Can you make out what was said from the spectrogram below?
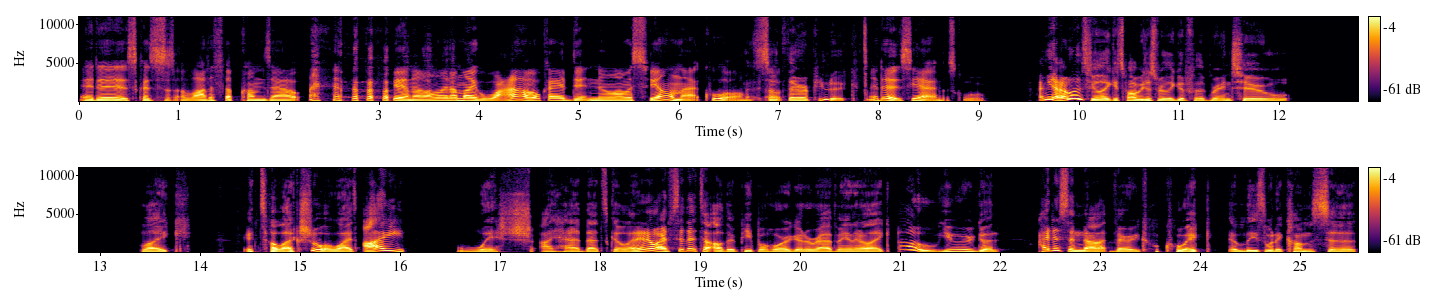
It is because a lot of stuff comes out, you know, and I'm like, wow, okay, I didn't know I was feeling that. Cool. It's So therapeutic. It is, yeah. That's cool. I mean, I always feel like it's probably just really good for the brain to, like, intellectual wise. I wish I had that skill. And I know I've said that to other people who are good at rapping, and they're like, oh, you're good. I just am not very quick, at least when it comes to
